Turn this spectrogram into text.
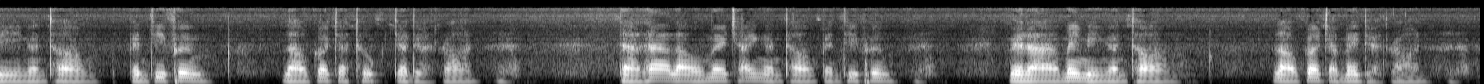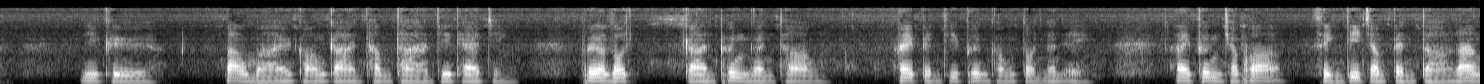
มีเงินทองเป็นที่พึ่ง เราก็จะทุกข์จะเดือดร้อน แต่ถ้าเราไม่ใช้เงินทองเป็นที่พึ่ง เวลาไม่มีเงินทอง เราก็จะไม่เดือดร้อน นี่คือเป้าหมายของการทำทานที่แท้จริง เพื่อลดการพึ่งเงินทอง ให้เป็นที่พึ่งของตนนั่นเอง ให้พึ่งเฉพาะ สิ่งที่จำเป็นต่อร่าง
